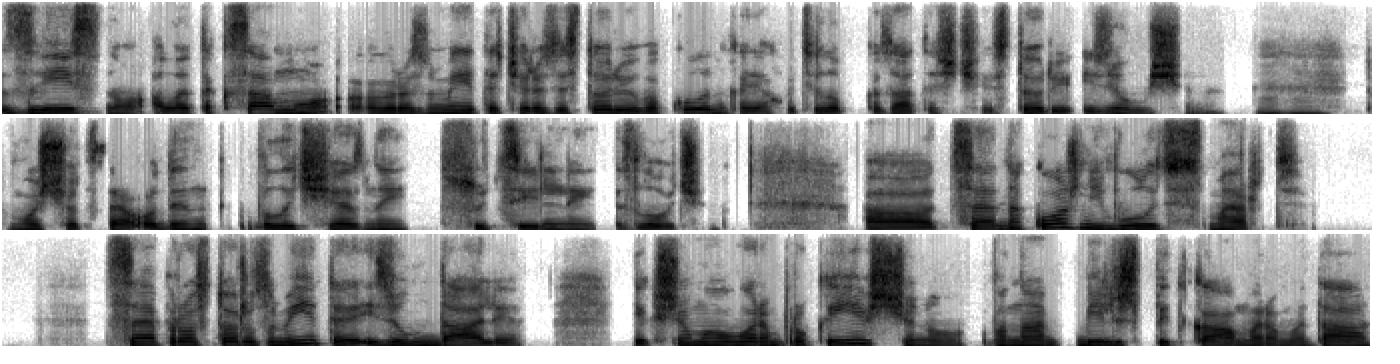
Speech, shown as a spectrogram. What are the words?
Звісно, але так само розумієте, через історію Вакуленка я хотіла показати ще історію Ізюмщини, угу. тому що це один величезний суцільний злочин. Це на кожній вулиці смерть. Це просто розумієте, ізюм далі. Якщо ми говоримо про Київщину, вона більш під камерами. Да?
